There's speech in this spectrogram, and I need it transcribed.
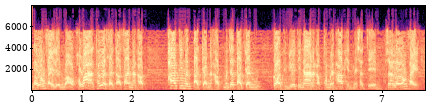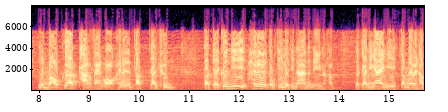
เราต้องใส่เลนส์เว้าเพราะว่าถ้าเกิดสายตาสั้นนะครับาพที่มันตัดกันนะครับ มันจะตัดกันก่อนถึงเรตินานะครับทำให้ภาพเห็นไม่ชัดเจน เพราะฉะนั้นเราต้องใส่เลนส์เว้าเพื่อทางแสงออกให้มันตัดไกลขึ้น ตัดไกลขึ้นที่ให้ไม่ไปตกที่เรตินานั่นเองนะครับหลักการง่ายๆอย่างนี้จำได้ไหมครับ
